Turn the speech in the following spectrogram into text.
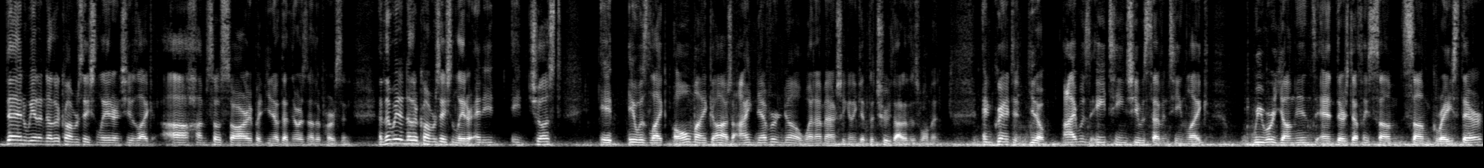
Then we had another conversation later, and she was like, "Oh, I'm so sorry," but you know, then there was another person, and then we had another conversation later, and it it just it it was like, "Oh my gosh, I never know when I'm actually going to get the truth out of this woman." And granted, you know, I was 18, she was 17, like we were youngins, and there's definitely some some grace there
